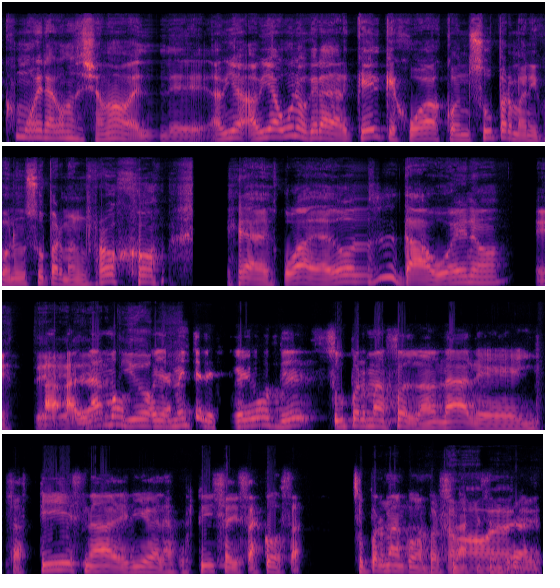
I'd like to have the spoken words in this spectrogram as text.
¿Cómo era? ¿Cómo se llamaba? El de, había, había uno que era de arcade que jugabas con Superman y con un Superman rojo. Era de jugada de dos. Estaba bueno. Este, Hablamos obviamente de juegos de Superman solo, nada de Injustice, nada de Liga de la Justicia y esas cosas. Superman como personaje central.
